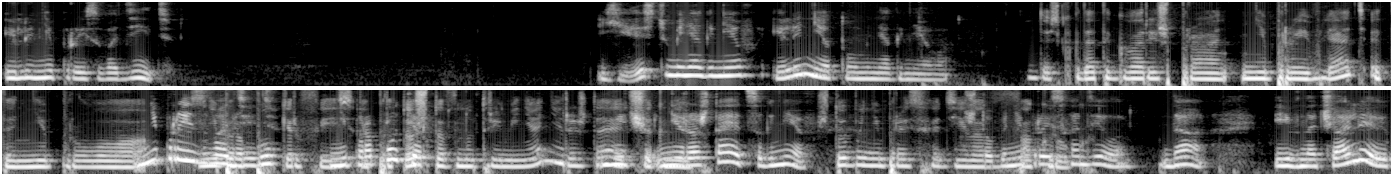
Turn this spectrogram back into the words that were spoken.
или не производить. Есть у меня гнев или нет у меня гнева. То есть, когда ты говоришь про не проявлять, это не про не производить, не про покерфейс, не про, а покер... про то, что внутри меня не рождается Ничего, гнев. Не рождается гнев. Что бы ни происходило Что бы ни происходило, да. И вначале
